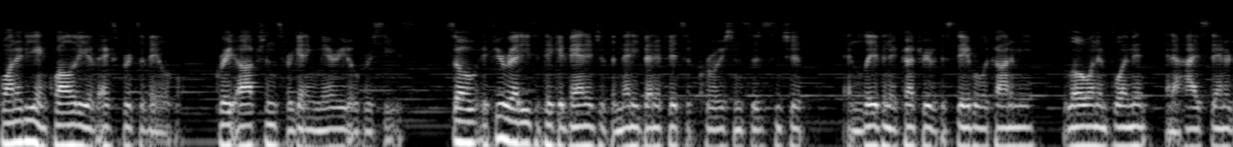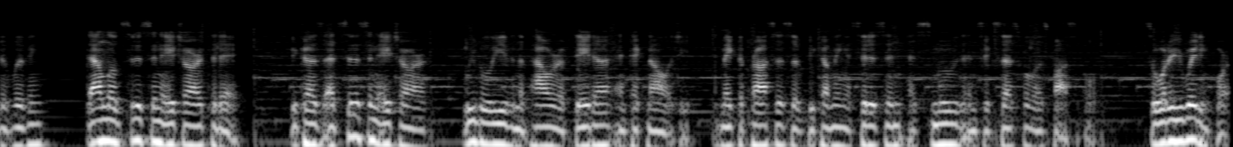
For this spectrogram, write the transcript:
quantity and quality of experts available, great options for getting married overseas. So, if you're ready to take advantage of the many benefits of Croatian citizenship and live in a country with a stable economy, low unemployment, and a high standard of living, download Citizen HR today. Because at Citizen HR, we believe in the power of data and technology to make the process of becoming a citizen as smooth and successful as possible. So what are you waiting for?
